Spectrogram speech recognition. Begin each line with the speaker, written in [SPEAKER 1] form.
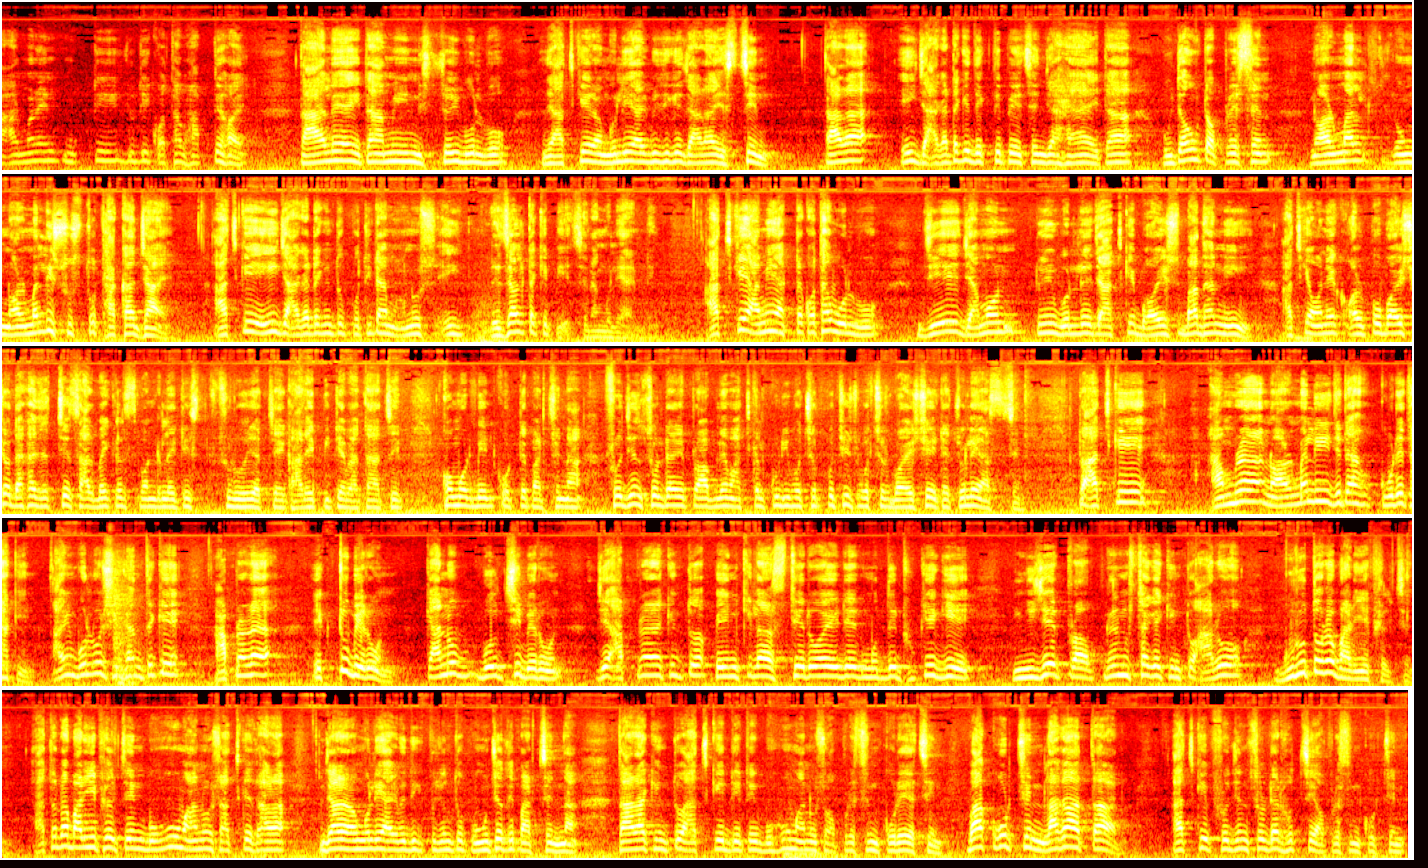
[SPEAKER 1] Permanent মুক্তি যদি কথা ভাবতে হয়, তাহলে এটা আমি নিশ্চয়ই বলব যে আজকে রঙ্গলি আয়ুর্বেদিকে যারা এসছেন, তারা এই জায়গাটাকে দেখতে পেয়েছেন যে হ্যাঁ এটা উইদাউট অপারেশন নর্মাল এবং নর্মালি সুস্থ থাকা যায়। আজকে এই জায়গাটা কিন্তু প্রতিটা মানুষ এই রেজাল্টটাকে পেয়েছে রঙ্গলি আয়ুর্বেদিক। আজকে আমি একটা কথা বলব যে যেমন তুমি বললে যে আজকে বয়স বাধা নেই আজকে অনেক অল্প বয়সেও দেখা যাচ্ছে সার্ভাইকাল স্পন্ডালাইটিস শুরু হয়ে যাচ্ছে, ঘাড়ে পিঠে ব্যথা আছে, কোমর বেন্ড করতে পারছে না ফ্রোজেন শোল্ডারের প্রবলেম আজকাল কুড়ি বছর, পঁচিশ বছর বয়সে এটা চলে আসছে। তো আজকে আমরা নর্মালি যেটা করে থাকি, আমি বলব সেখান থেকে আপনারা একটু বেরোন। কেন বলছি বেরোন? যে আপনারা কিন্তু পেন কিলার স্টেরয়েডের মধ্যে ঢুকে গিয়ে নিজের প্রবলেমসটাকে কিন্তু আরও গুরুতর বাড়িয়ে ফেলছেন। এতটা বাড়িয়ে ফেলছেন, বহু মানুষ আজকে তারা, যারা রঙ্গলি আয়ুর্বেদিক পর্যন্ত পৌঁছাতে পারছেন না, তারা কিন্তু আজকের ডেটে বহু মানুষ অপারেশন করেছেন বা করছেন লাগাতার। আজকে ফ্রোজেন শোল্ডার হচ্ছে অপারেশন করছেন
